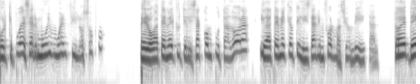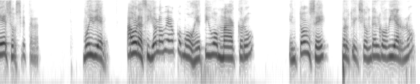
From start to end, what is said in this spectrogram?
Porque puede ser muy buen filósofo, pero va a tener que utilizar computadora y va a tener que utilizar información digital. Entonces, de eso se trata. Muy bien. Ahora, si yo lo veo como objetivo macro, entonces, protección del gobierno,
